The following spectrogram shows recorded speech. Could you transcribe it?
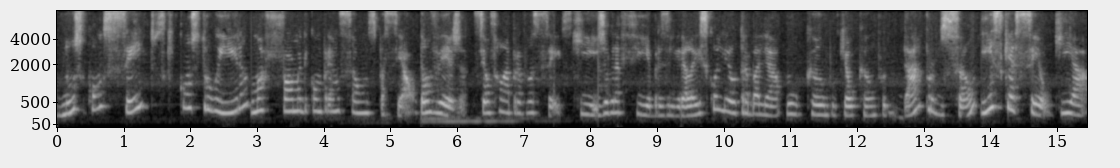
nos conceitos que construíram uma forma de compreensão espacial. Então veja, se eu falar para vocês que a geografia brasileira ela escolheu trabalhar o campo que é o campo da produção e esqueceu que a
